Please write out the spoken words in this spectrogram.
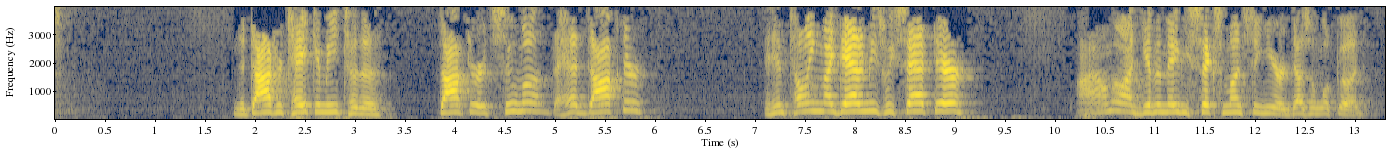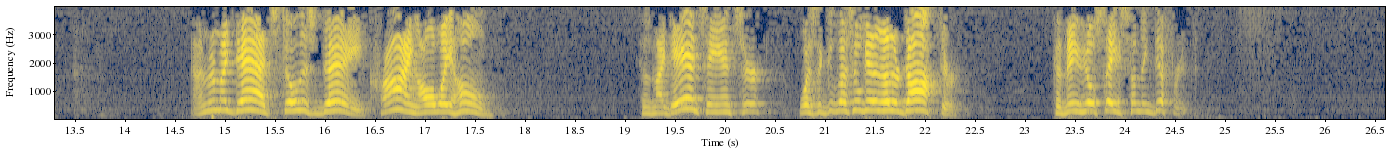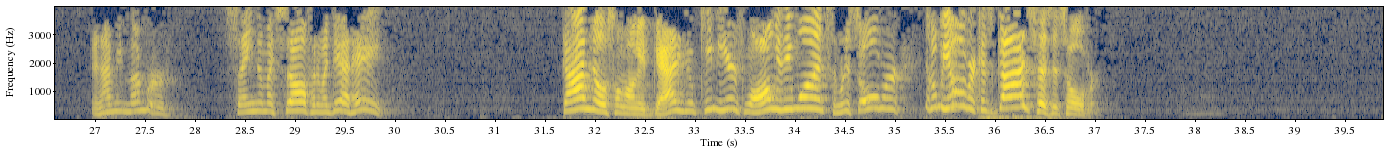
and the doctor taking me to the doctor at Summa, the head doctor, and him telling my dad and me as we sat there, I don't know, I'd give him maybe six months a year. It doesn't look good. I remember my dad, still this day, crying all the way home. Because my dad's answer was, let's go get another doctor. Because maybe he'll say something different. And I remember saying to myself and my dad, hey, God knows how long He's got. He'll keep me here as long as He wants. And when it's over, it'll be over because God says it's over.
